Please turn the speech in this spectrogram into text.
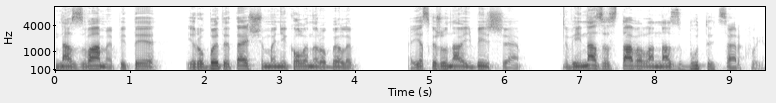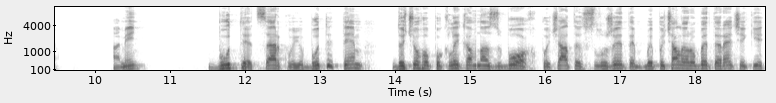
Нас з вами піти і робити те, що ми ніколи не робили. Я скажу навіть більше, війна заставила нас бути церквою. Амінь. Бути церквою, бути тим, до чого покликав нас Бог, почати служити. Ми почали робити речі, які,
